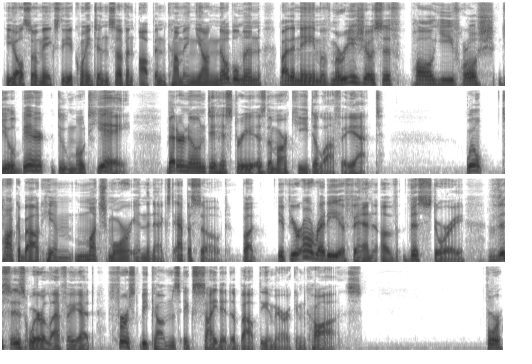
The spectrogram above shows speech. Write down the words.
He also makes the acquaintance of an up and coming young nobleman by the name of Marie Joseph Paul Yves Roche Gilbert du Motier, better known to history as the Marquis de Lafayette. We'll talk about him much more in the next episode, but if you're already a fan of this story, this is where Lafayette first becomes excited about the American cause. For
